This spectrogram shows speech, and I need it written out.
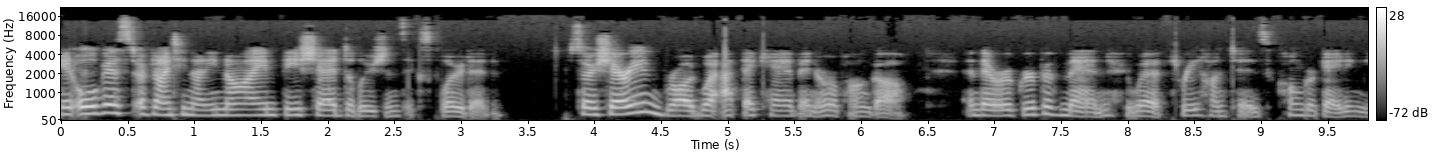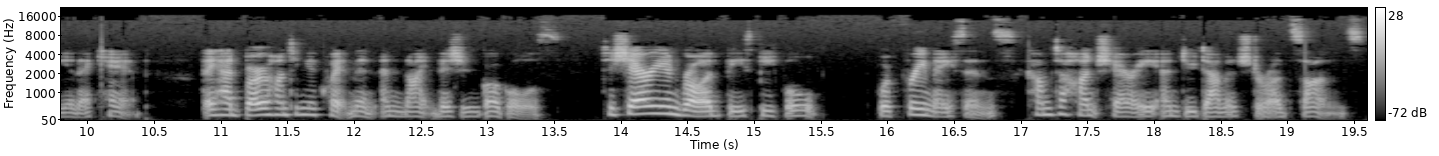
In August of 1999, these shared delusions exploded. So Sherry and Rod were at their camp in Urapunga, and there were a group of men who were three hunters congregating near their camp. They had bow hunting equipment and night vision goggles. To Sherry and Rod, these people were Freemasons, come to hunt Sherry and do damage to Rod's sons.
